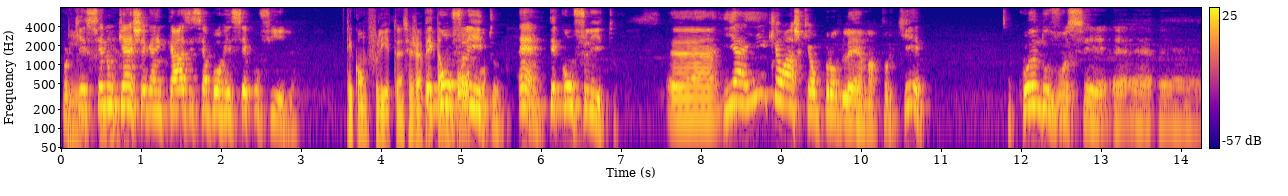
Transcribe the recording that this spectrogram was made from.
Porque Isso você não mesmo. quer chegar em casa e se aborrecer com o filho. Ter conflito, né? Você já vê Ter tão conflito. É, ter conflito. É, e aí que eu acho que é o problema, porque quando você. é, é, é,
